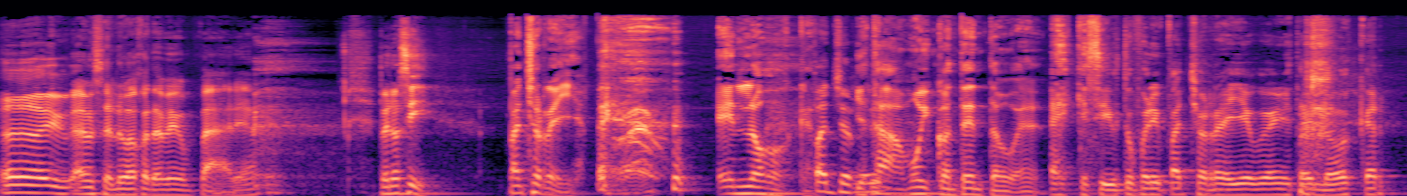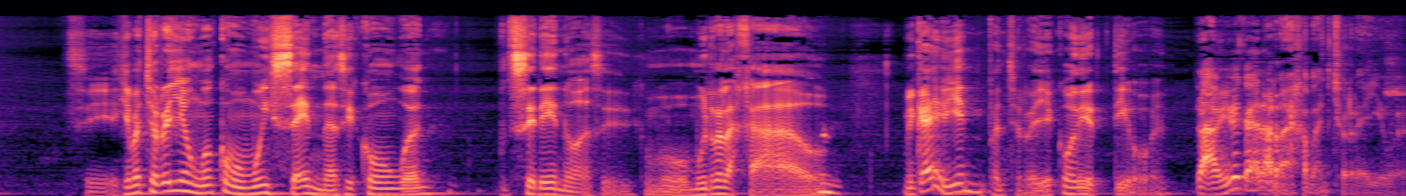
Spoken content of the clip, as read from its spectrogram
Ay, un saludo a JP, compadre. ¿eh? Pero sí, Pancho Reyes. en los Oscars. Pancho Y Reyes. estaba muy contento, güey. Es que si tú fueras Pancho Reyes, güey, y estás en los Oscar. Sí, es que Pancho Reyes es un weón como muy zen, así es como un weón sereno, así, como muy relajado. Me cae bien Pancho Reyes, es como divertido. No, a mí me cae la raja Pancho Reyes, güey.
